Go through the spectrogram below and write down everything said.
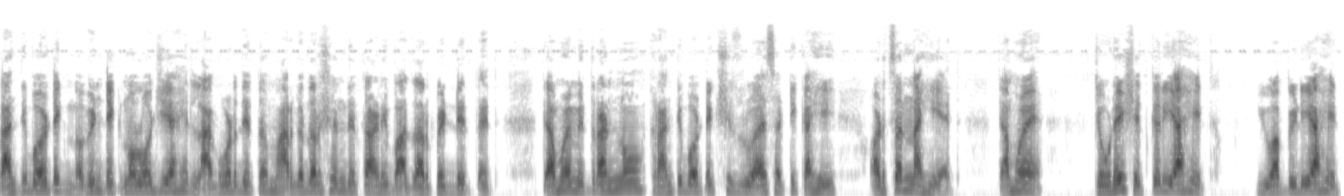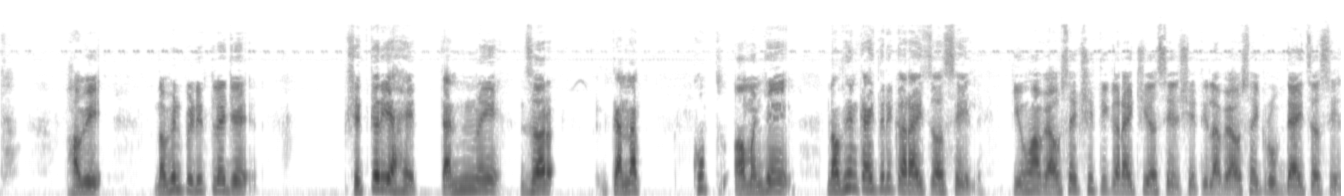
क्रांतीबायोटेक नवीन टेक्नॉलॉजी आहे लागवड देतं मार्गदर्शन देतं आणि बाजारपेठ देत आहेत. त्यामुळे मित्रांनो क्रांतीबायोटेकशी जुळायसाठी काही अडचण नाही आहेत. त्यामुळे जेवढे शेतकरी आहेत युवा पिढी आहेत भावी नवीन पिढीतले जे शेतकरी आहेत त्यांनी जर त्यांना खूप म्हणजे नवीन काहीतरी करायचं असेल किंवा व्यावसायिक शेती करायची असेल शेतीला व्यावसायिक रूप द्यायचं असेल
